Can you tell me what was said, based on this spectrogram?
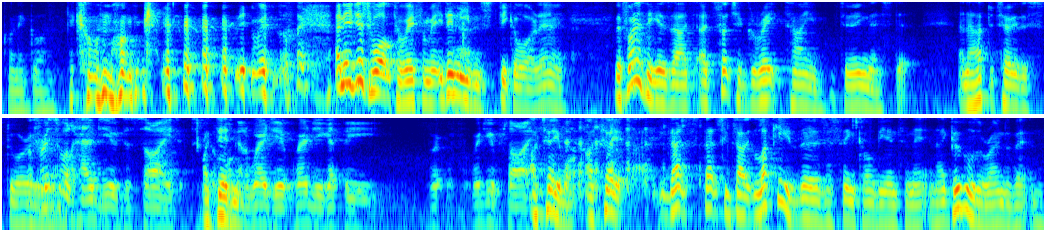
going to go and become a monk. and he just walked away from it. He didn't even speak a word anyway. The funny thing is, I had such a great time doing this that, and I have to tell you this story. Well, first of all, how do you decide? To I didn't. And where do you where do you get the where, where do you apply? I'll tell you what. I'll tell you. That's that's exactly. Lucky there is this thing called the internet, and I googled around a bit, and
